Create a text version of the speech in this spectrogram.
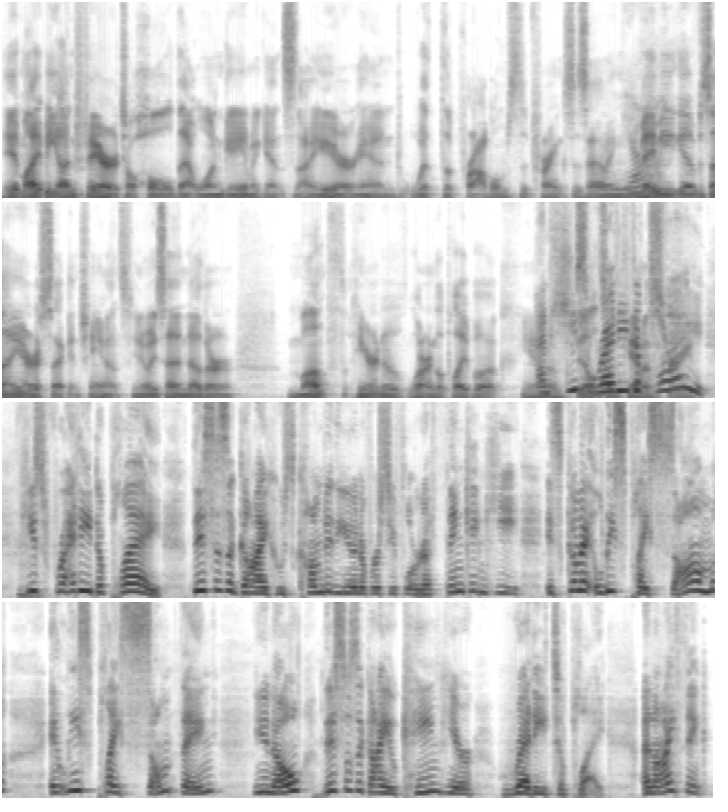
It might be unfair to hold that one game against Zaire, and with the problems that Franks is having, Yeah. maybe you give Zaire a second chance. You know, he's had another month here to learn the playbook. You know, and he's ready to play. He's hmm. ready to play. This is a guy who's come to the University of Florida thinking he is going to at least play some, at least play something. You know, hmm. this was a guy who came here ready to play. And I think,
